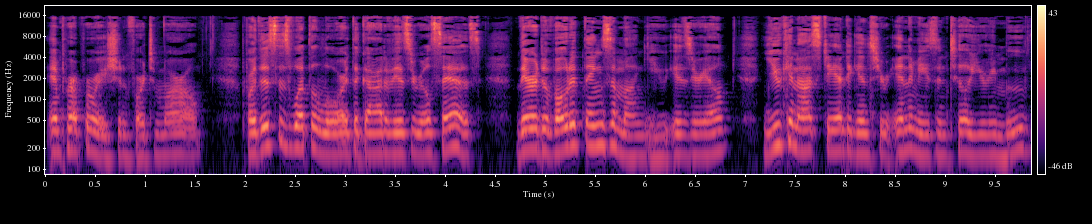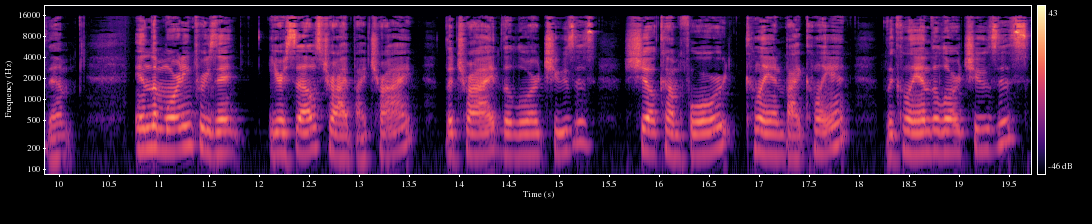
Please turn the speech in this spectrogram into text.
in preparation for tomorrow. For this is what the Lord, the God of Israel, says There are devoted things among you, Israel. You cannot stand against your enemies until you remove them. In the morning, present yourselves tribe by tribe. The tribe the Lord chooses shall come forward, clan by clan. The clan the Lord chooses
